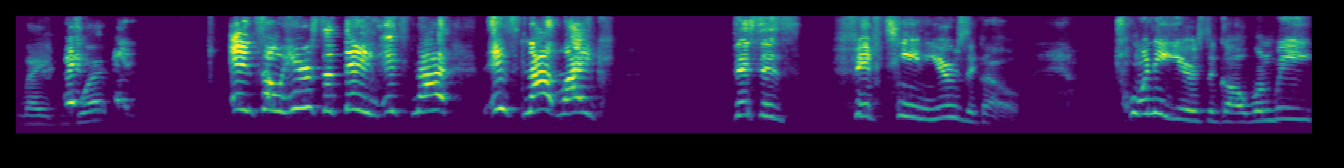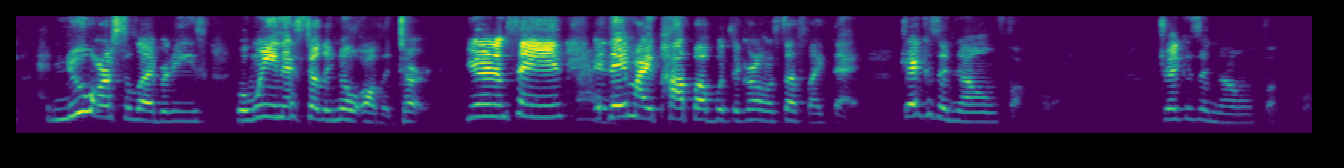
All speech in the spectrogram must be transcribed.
Like, And- what? and so here's the thing it's not it's not like this is 15 years ago 20 years ago when we knew our celebrities but we didn't necessarily know all the dirt. You know what i'm saying? And they might pop up with the girl and stuff like that. Drake is a known fuckboy. Drake is a known fuckboy.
